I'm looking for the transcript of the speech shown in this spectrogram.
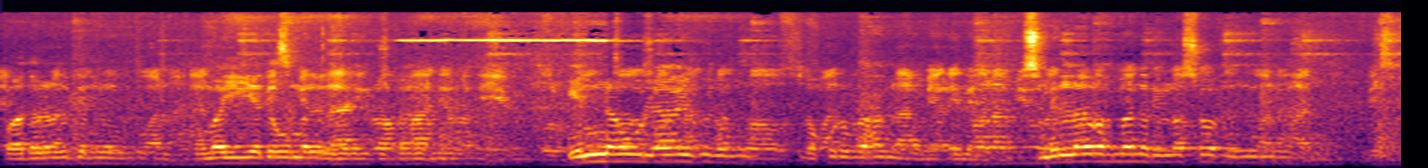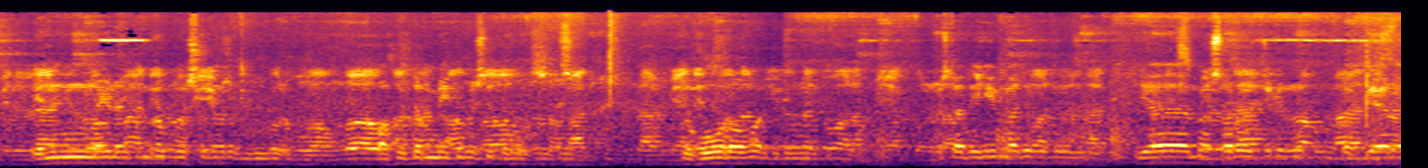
bantu bantu bantu bantu bantu bantu bantu bantu bantu إنه لا يغلب وقل الرحمن بسم الله الرحمن الرحيم. الصوف إن إليكم رب الشرار وفي دمكم الشرار ظهور وأجر مستدهي ما يا مسار الجلد ربنا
